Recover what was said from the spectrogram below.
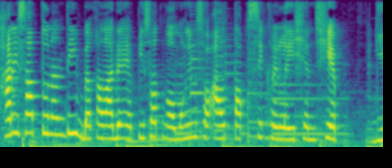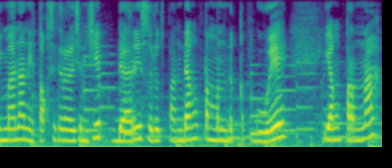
hari Sabtu nanti bakal ada episode ngomongin soal toxic relationship gimana nih toxic relationship dari sudut pandang temen deket gue yang pernah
